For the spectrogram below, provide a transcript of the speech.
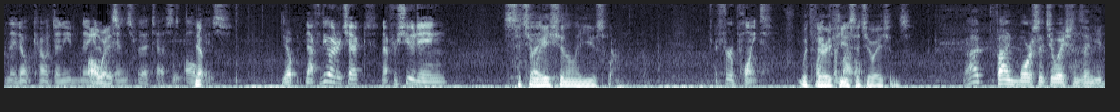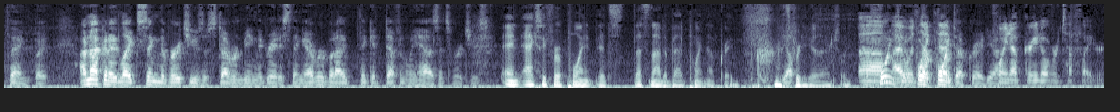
And they don't count any negative Always. pins for that test. Always. Yep. Not for the order check, not for shooting, Situationally useful for a point. with Point very few model. situations. I find more situations than you'd think, but I'm not going to like sing the virtues of stubborn being the greatest thing ever. But I think it definitely has its virtues. And actually, for a point, it's that's not a bad point upgrade. it's Yep. pretty good actually. Um, point, I would for like a point upgrade, yeah. point upgrade over Tough Fighter.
